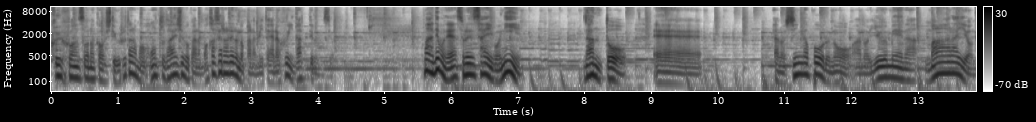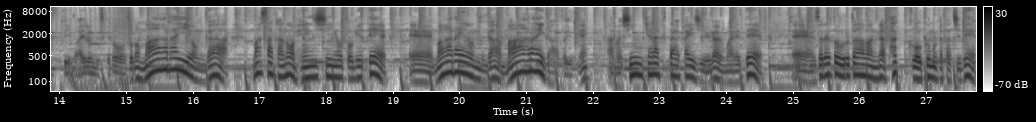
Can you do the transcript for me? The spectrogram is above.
ごい不安そうな顔してウルトラマン本当大丈夫かな任せられるのかなみたいな風になってるんですよまあでもねそれで最後になんと、えーあのシンガポールのあの有名なマーライオンっていうのがいるんですけどそのマーライオンがまさかの変身を遂げて、えーマーライオンがマーライガーというねあの新キャラクター怪獣が生まれて、えーそれとウルトラマンがタッグを組む形で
